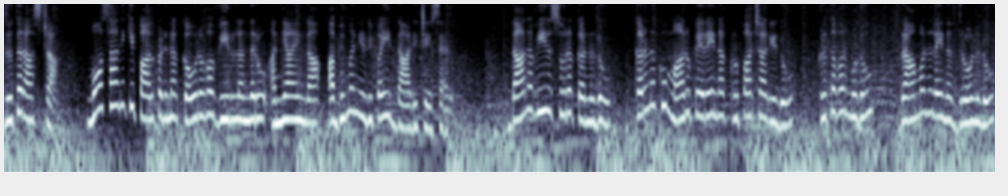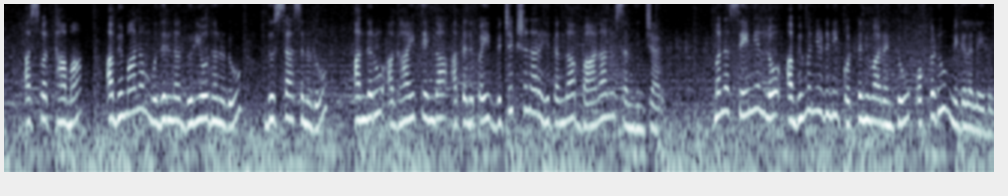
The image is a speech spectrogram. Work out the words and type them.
ధృతరాష్ట్ర మోసానికి పాల్పడిన కౌరవ వీరులందరూ అన్యాయంగా అభిమన్యుడిపై దాడి చేశారు. దానవీర సూరకర్ణుడు కరుణకు మారుపేరైన కృపాచార్యుడు కృతవర్ముడు బ్రాహ్మణులైన ద్రోణుడు అశ్వత్థామ అభిమానం ముదిరిన దుర్యోధనుడు దుశ్శాసనుడు అందరూ అఘాయిత్యంగా అతడిపై విచక్షణారహితంగా బాణాలు సంధించారు. మన సైన్యంలో అభిమన్యుడిని కొట్టనివాడంటూ ఒక్కడూ మిగలలేదు.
